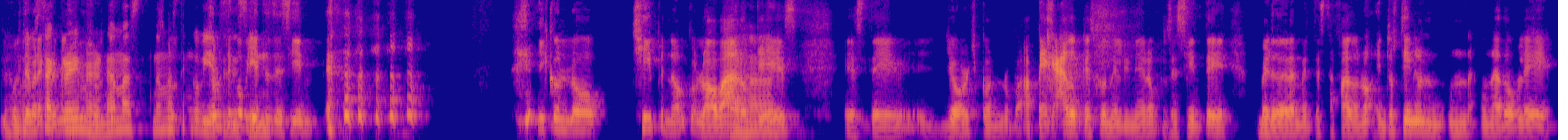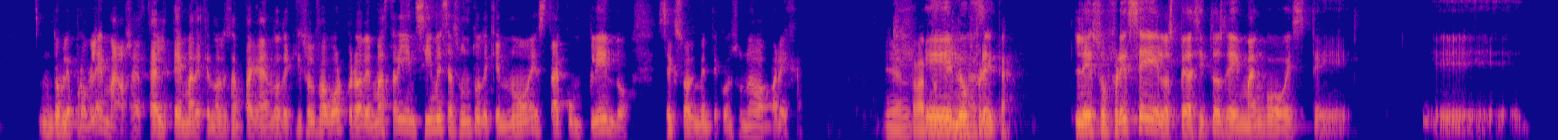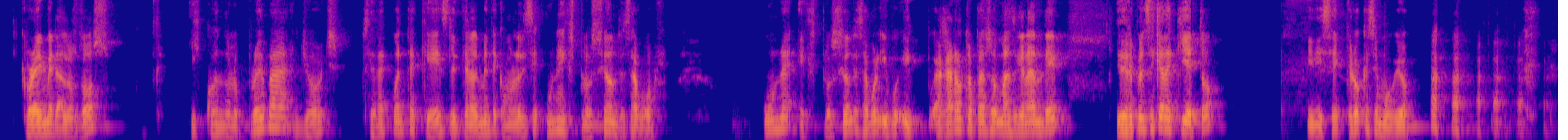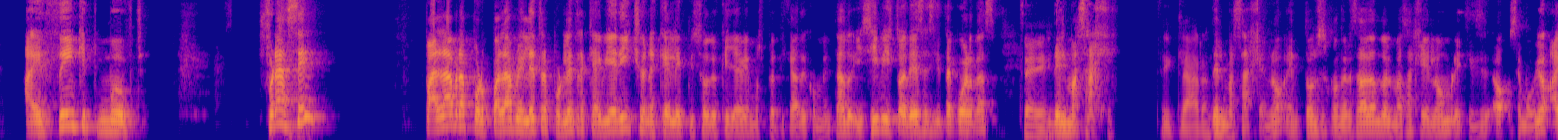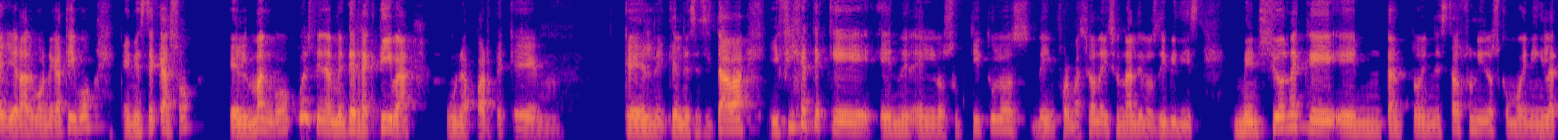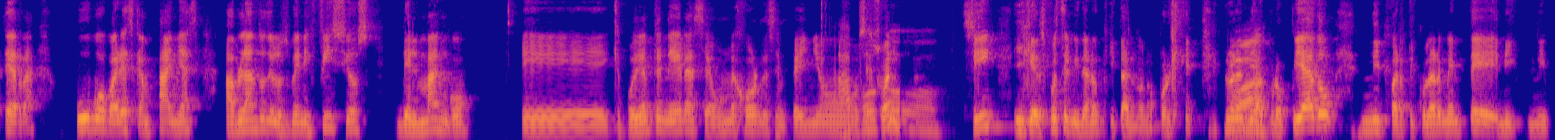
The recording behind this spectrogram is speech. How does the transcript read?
Y no, Kramer, nada más, nada más tengo billetes solo tengo billetes de 100. y con lo cheap, ¿no? Con lo avaro que es este George, con lo apegado que es con el dinero, pues se siente verdaderamente estafado, ¿no? Entonces tiene una doble un doble problema. O sea, está el tema de que no le están pagando, de que hizo el favor, pero además trae encima ese asunto de que no está cumpliendo sexualmente con su nueva pareja. Y el rato eh, tiene Les ofrece los pedacitos de mango, este, eh, Kramer a los dos. Y cuando lo prueba George, se da cuenta que es literalmente, como lo dice, una explosión de sabor. Una explosión de sabor. Y, y agarra otro pedazo más grande y de repente se queda quieto y dice, creo que se movió. I think it moved. Frase, palabra por palabra y letra por letra que había dicho en aquel episodio que ya habíamos platicado y comentado. Y sí, visto de ese, si te acuerdas, del masaje. Sí, claro. Del masaje, ¿no? Entonces, cuando le estaba dando el masaje el hombre dice, oh, se movió, ahí era algo negativo. En este caso, el mango, pues finalmente reactiva una parte que, que él, que él necesitaba. Y fíjate que en, los subtítulos de información adicional de los DVDs menciona que en, tanto en Estados Unidos como en Inglaterra hubo varias campañas hablando de los beneficios del mango eh, que podían tener hacia un mejor desempeño sexual. Sí, y que después terminaron quitando, ¿no? Porque no era ni apropiado, ni particularmente, ni, ni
